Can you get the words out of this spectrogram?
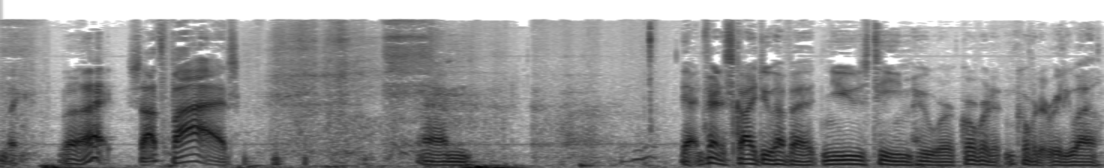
Like, but hey, shots fired. Um, yeah, in fairness, Sky do have a news team who were covered it and covered it really well.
